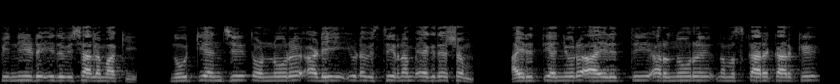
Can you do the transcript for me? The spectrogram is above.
പിന്നീട് ഇത് വിശാലമാക്കി. നൂറ്റി അഞ്ച് തൊണ്ണൂറ് അടിയുടെ വിസ്തീർണം ഏകദേശം ആയിരത്തി അഞ്ഞൂറ് ആയിരത്തി അറുന്നൂറ് നമസ്കാരക്കാർക്ക്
